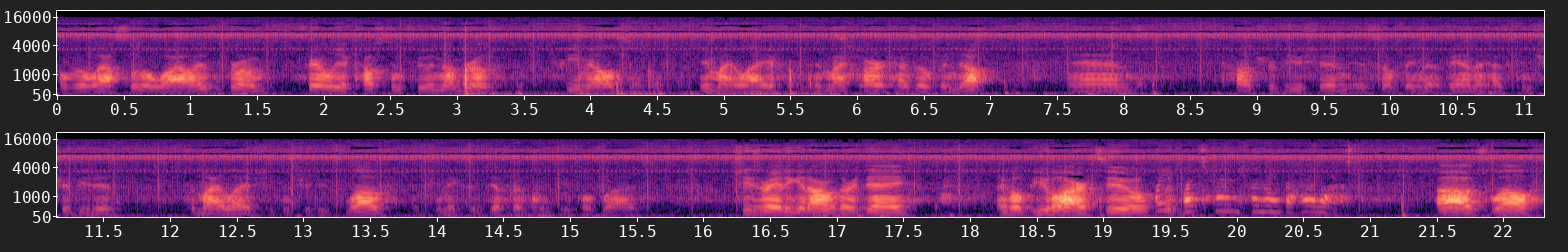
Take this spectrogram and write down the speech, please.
over the last little while, I've grown fairly accustomed to a number of females in my life, and my heart has opened up. And contribution is something that Vanna has contributed to my life. She contributes love, and she makes a difference in people's lives. She's ready to get on with her day. I hope you are too. Wait, what's her internal dialogue? Oh, well,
